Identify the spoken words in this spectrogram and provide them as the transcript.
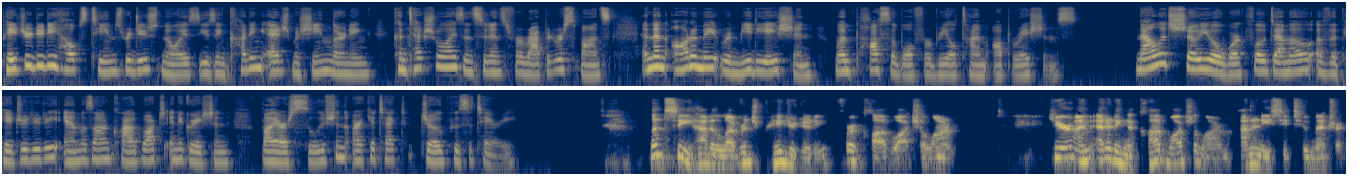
PagerDuty helps teams reduce noise using cutting edge machine learning, contextualize incidents for rapid response, and then automate remediation when possible for real time operations. Now let's show you a workflow demo of the PagerDuty Amazon CloudWatch integration by our solution architect, Joe Pusateri. Let's see how to leverage PagerDuty for a CloudWatch alarm. Here, I'm editing a CloudWatch alarm on an EC2 metric.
